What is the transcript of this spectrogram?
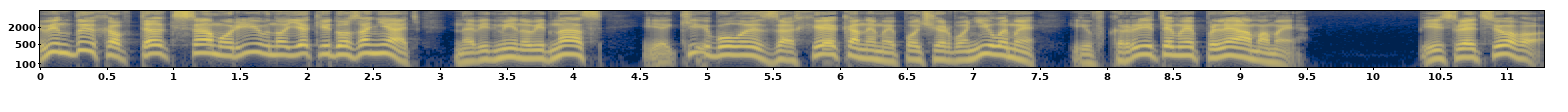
він дихав так само рівно, як і до занять, на відміну від нас, які були захеканими, почервонілими і вкритими плямами. Після цього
